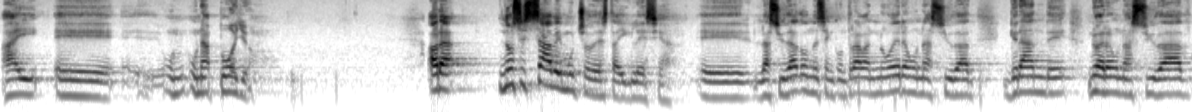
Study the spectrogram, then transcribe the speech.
hay eh, un, apoyo. Ahora, no se sabe mucho de esta iglesia. Eh, la ciudad donde se encontraban no era una ciudad grande, no era una ciudad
